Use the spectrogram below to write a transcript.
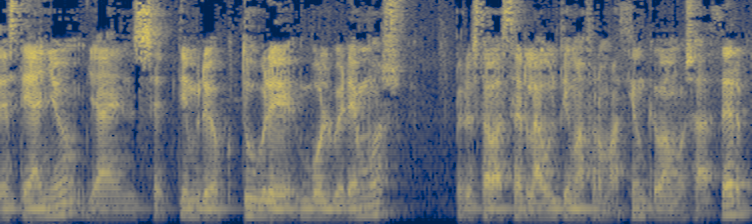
este año. Ya en septiembre, octubre volveremos, pero esta va a ser la última formación que vamos a hacer.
